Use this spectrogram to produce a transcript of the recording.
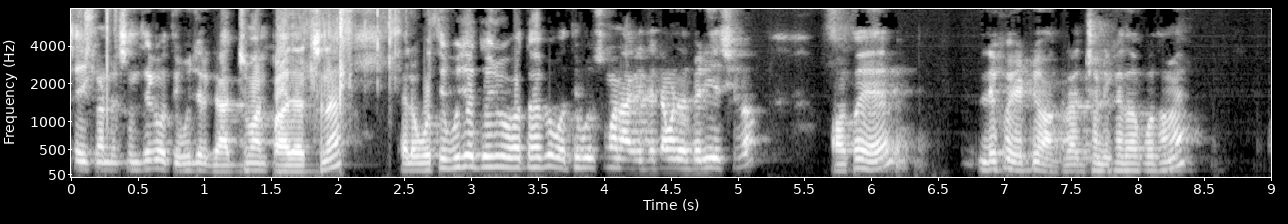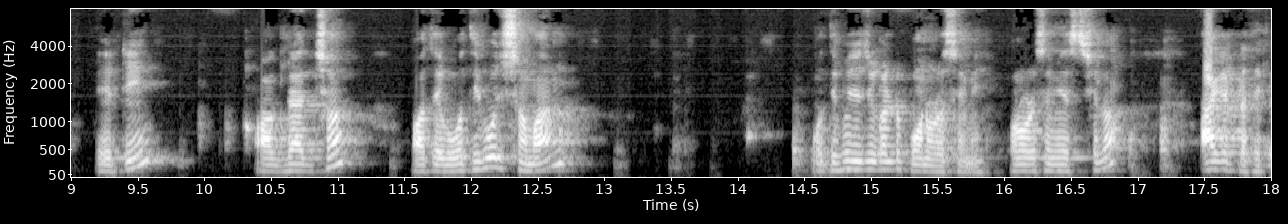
সেই কন্ডিশন থেকে অতিভুজের গ্রাহ্যমান পাওয়া যাচ্ছে না। তাহলে অতিভুজের দৈর্ঘ্য কত হবে? অতিভুজ সমান আগে যেটা আমাদের বেরিয়েছিল, অতএব লেখো এটি অগ্রাহ্য লিখে দাও প্রথমে। এটি অগ্রাহ্য, অতএব অতিভুজ সমান অতিভুজ ইজিকাল টু পনেরো সেমি পনেরো সেমি এসেছিল, আগেরটা থেকে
